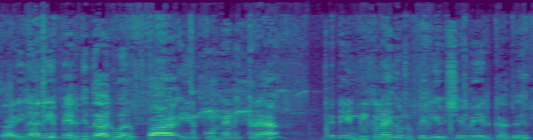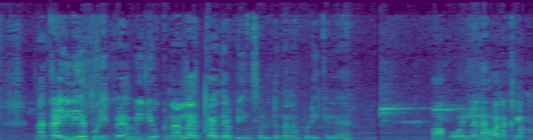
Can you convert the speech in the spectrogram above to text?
சாரி நிறைய பேருக்கு இது அருவருப்பாக இருக்கும்னு நினைக்கிறேன். இந்த எங்களுக்கெல்லாம் இது ஒன்றும் பெரிய விஷயமே இருக்காது. நான் கையிலேயே பிடிப்பேன். வீடியோக்கு நல்லா இருக்காது அப்படின்னு சொல்லிட்டு தான் நான் பிடிக்கல. பார்ப்போம் இல்லைன்னா வளர்க்கலாம்.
